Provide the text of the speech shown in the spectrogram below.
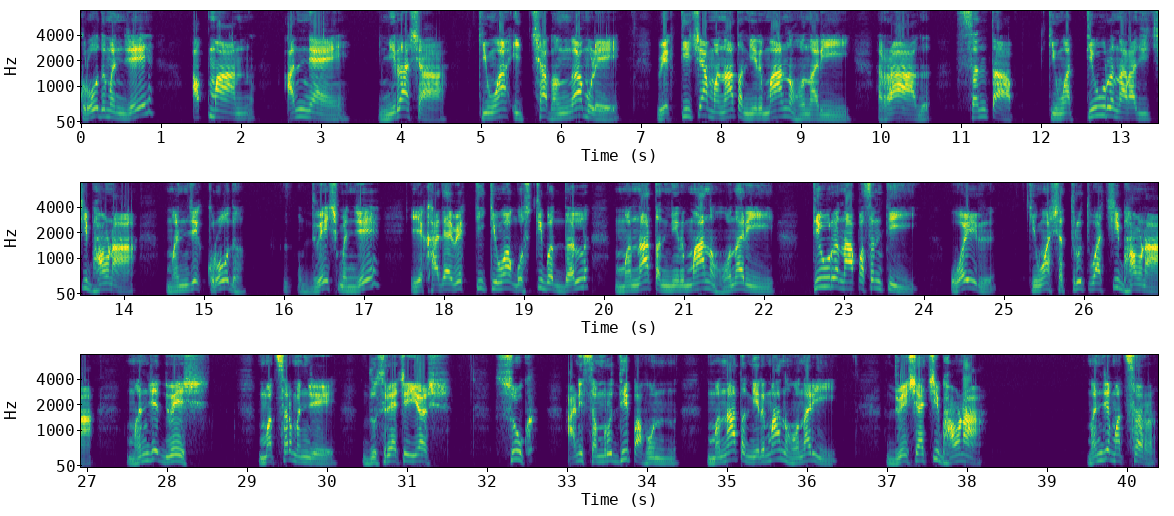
क्रोध म्हणजे अपमान अन्याय निराशा किंवा इच्छाभंगामुळे व्यक्तीच्या मनात निर्माण होणारी राग संताप किंवा तीव्र नाराजीची भावना म्हणजे क्रोध. द्वेष म्हणजे एखाद्या व्यक्ती किंवा गोष्टीबद्दल मनात निर्माण होणारी तीव्र नापसंती वैर किंवा शत्रुत्वाची भावना म्हणजे द्वेष. मत्सर म्हणजे दुसऱ्याचे यश सुख आणि समृद्धी पाहून मनात निर्माण होणारी द्वेषाची भावना. म्हणजे मत्सर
